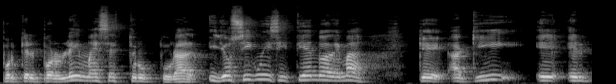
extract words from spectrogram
porque el problema es estructural. Y yo sigo insistiendo además que aquí eh, el,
